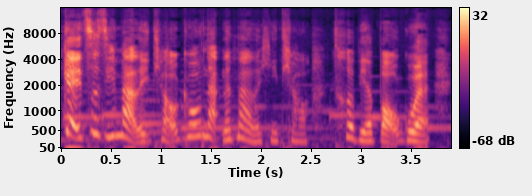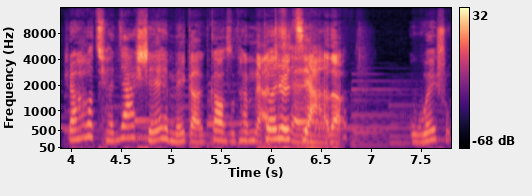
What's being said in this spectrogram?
给自己买了一条，给我奶奶买了一条，特别宝贵。然后全家谁也没敢告诉他们俩这是假的，五位数。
